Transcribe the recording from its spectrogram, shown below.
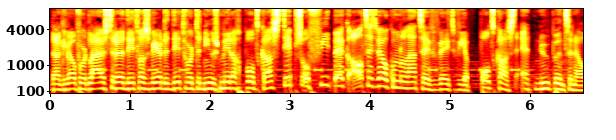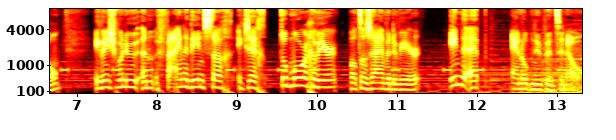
Dankjewel voor het luisteren. Dit was weer de Dit Wordt Het Nieuwsmiddag podcast. Tips of feedback altijd welkom. Laat het even weten via podcast.nu.nl. Ik wens je voor nu een fijne dinsdag. Ik zeg tot morgen weer, want dan zijn we er weer in de app en op nu.nl.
